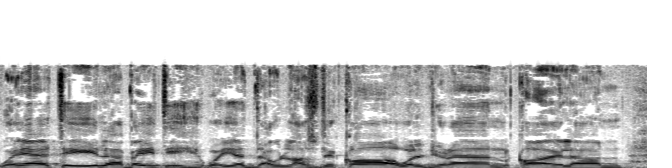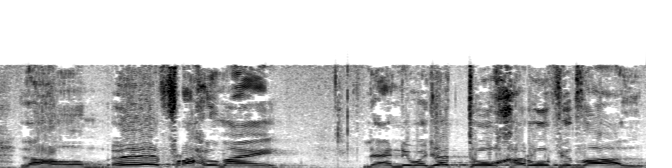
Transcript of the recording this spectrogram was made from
ويأتي إلى بيته ويدعو الأصدقاء والجيران قائلا لهم افرحوا معي لأني وجدت خروفي ضال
